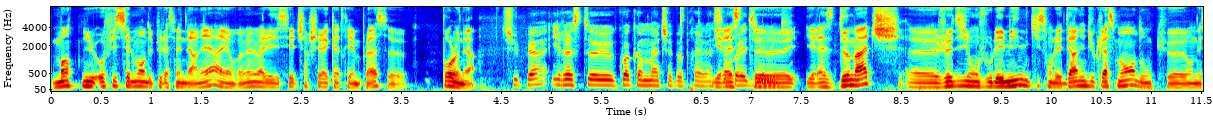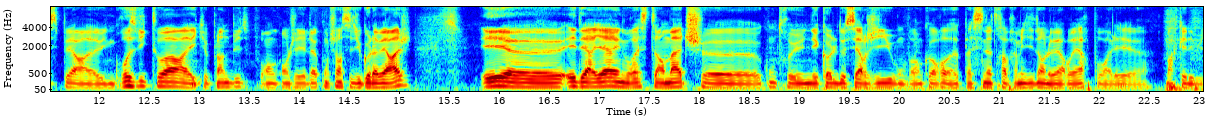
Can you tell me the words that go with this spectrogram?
maintenu officiellement depuis la semaine dernière et on va même aller essayer de chercher la quatrième place euh, pour l'honneur. Super. Il reste quoi comme match à peu près là? Il quoi reste, dynamique euh, il reste deux matchs. Euh, jeudi, on joue les mines qui sont les derniers du classement. Donc, euh, on espère une grosse victoire avec plein de buts pour engranger de la confiance et du goal average. Et, euh, et derrière, il nous reste un match euh, contre une école de Sergi où on va encore euh, passer notre après-midi dans le RER pour aller euh, marquer des buts.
